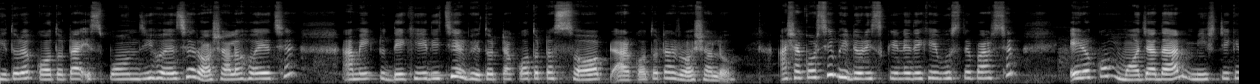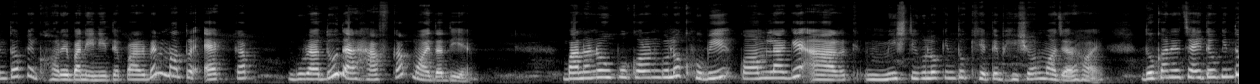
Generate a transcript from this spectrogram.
ভিতরে কতটা স্পঞ্জি হয়েছে, রসালো হয়েছে। আমি একটু দেখিয়ে দিচ্ছি, এর ভেতরটা কতটা সফট আর কতটা রসালো। আশা করছি ভিডিওর স্ক্রিনে দেখেই বুঝতে পারছেন। এরকম মজাদার মিষ্টি কিন্তু আপনি ঘরে বানিয়ে নিতে পারবেন মাত্র এক কাপ গুঁড়া দুধ আর হাফ কাপ ময়দা দিয়ে। বানানোর উপকরণগুলো খুবই কম লাগে আর মিষ্টিগুলো কিন্তু খেতে ভীষণ মজার হয়। দোকানের চাইতেও কিন্তু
